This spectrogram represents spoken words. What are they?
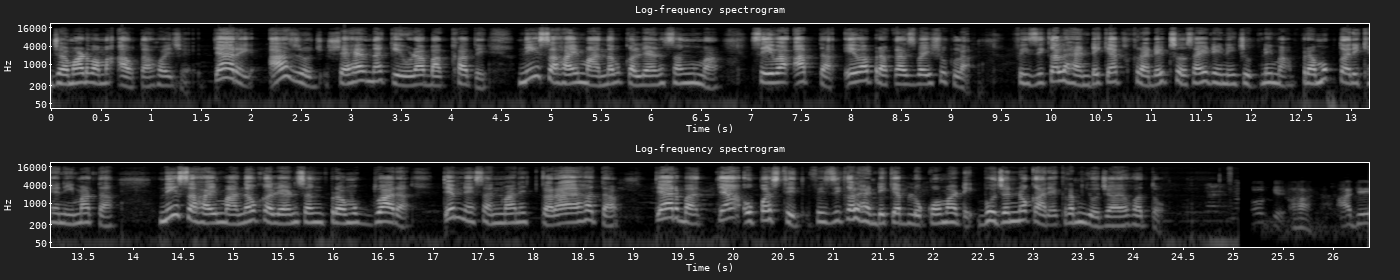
જમાડવામાં આવતા હોય છે. ત્યારે આજ રોજ શહેરના કેવડાબાગ ખાતે નિસહાય માનવ કલ્યાણ સંઘમાં સેવા આપતા એવા Prakashbhai Shukla physical handicap credit સોસાયટીની ચૂંટણીમાં પ્રમુખ તરીકે નિમાતા નિસહાય માનવ કલ્યાણ સંઘ પ્રમુખ દ્વારા તેમને સન્માનિત કરાયા હતા. ત્યારબાદ ત્યાં ઉપસ્થિત ફિઝિકલ હેન્ડીકેપ લોકો માટે ભોજનનો કાર્યક્રમ યોજાયો હતો. ઓકે, હા. આજે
